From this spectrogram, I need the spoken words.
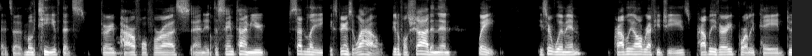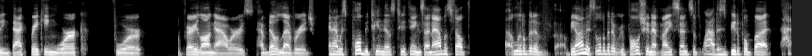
It's a motif that's very powerful for us. And at the same time, you suddenly experience it. Wow, beautiful shot. And then, wait, these are women, probably all refugees, probably very poorly paid, doing backbreaking work for very long hours, have no leverage. And I was pulled between those two things. And I almost felt a little bit of, I'll be honest, a little bit of revulsion at my sense of, wow, this is beautiful. But how,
